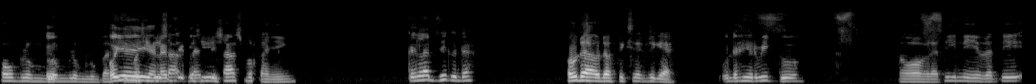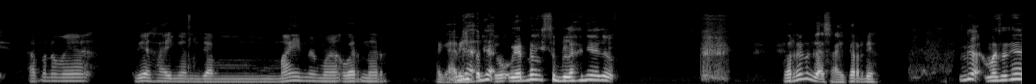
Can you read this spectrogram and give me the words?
Oh belum Tuh. belum belum belum Oh, iya, masih iya, di, Leipzig, masih di Leipzig. Salzburg anjing. Ke Leipzig udah. Oh udah udah fix Leipzig ya. Udah here we go. Oh berarti ini berarti apa namanya dia saingan jam main sama Werner. Agak Enggak, ribet enggak. tuh. Werner sebelahnya, Cok. Werner nggak striker dia. Enggak, maksudnya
